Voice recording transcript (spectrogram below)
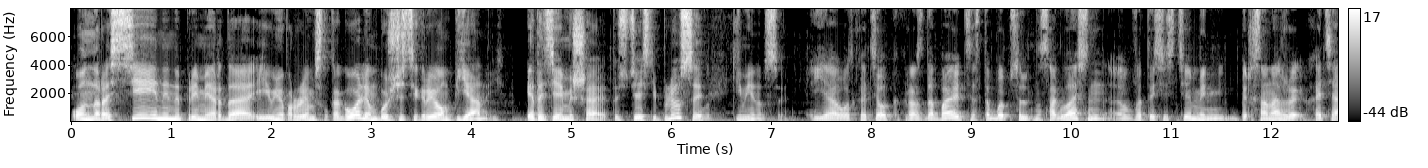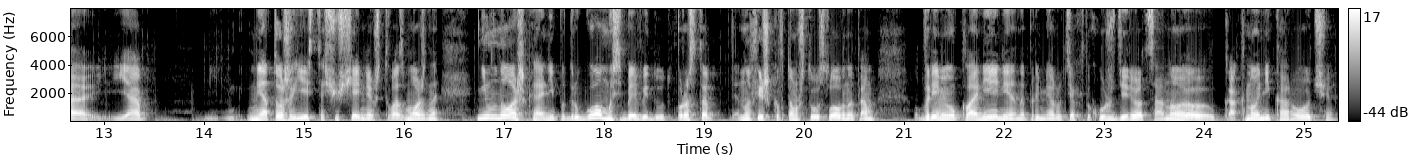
он рассеянный, например, да, и у него проблемы с алкоголем, большая часть игры он пьяный это тебе мешает. То есть у тебя есть и плюсы, вот. и минусы. Я вот хотел как раз добавить, я с тобой абсолютно согласен. В этой системе персонажи, хотя я у меня тоже есть ощущение, что, возможно, немножко они по-другому себя ведут. Просто, ну, фишка в том, что, условно, там, время уклонения, например, у тех, кто хуже дерется, оно, окно не короче.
